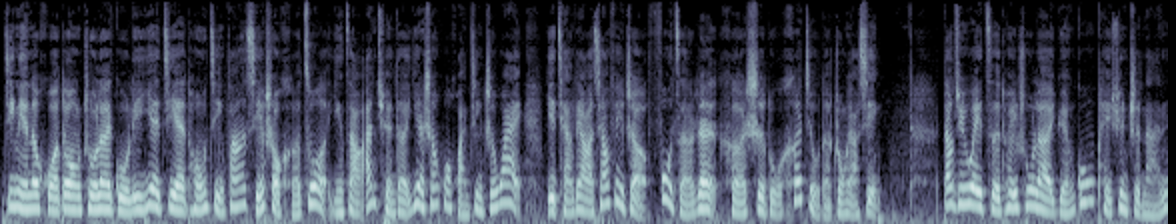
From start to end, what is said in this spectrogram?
今年的活动除了鼓励业界同警方携手合作，营造安全的夜生活环境之外，也强调消费者负责任和适度喝酒的重要性。当局为此推出了员工培训指南，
